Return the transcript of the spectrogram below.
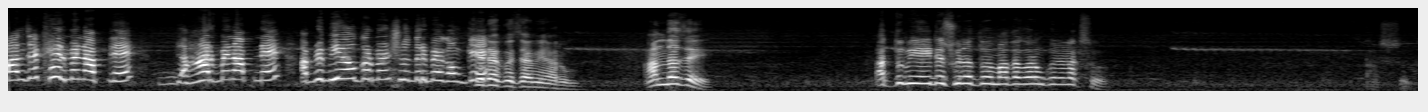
পাঞ্জা খেলবেন আপনি হারবেন আপনি আপনি বিয়েও করবেন সুন্দরী বেগমকে। কেটা কইছে আমি হারুম। আন্দাজে? আর তুমি এইটা শুনে তুমি মাথা গরম করে রাখছো? আশ্চর্য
